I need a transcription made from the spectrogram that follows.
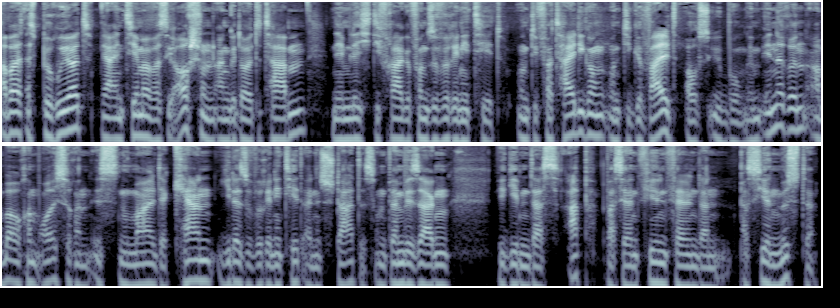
Aber es berührt ja ein Thema, was Sie auch schon angedeutet haben, nämlich die Frage von Souveränität. Und die Verteidigung und die Gewaltausübung im Inneren, aber auch im Äußeren ist nun mal der Kern jeder Souveränität eines Staates. Und wenn wir sagen, wir geben das ab, was ja in vielen Fällen dann passieren müsste,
